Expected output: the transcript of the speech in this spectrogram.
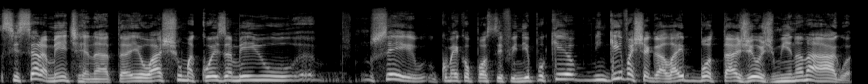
sinceramente, Renata, eu acho uma coisa meio não sei como é que eu posso definir, porque ninguém vai chegar lá e botar geosmina na água,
